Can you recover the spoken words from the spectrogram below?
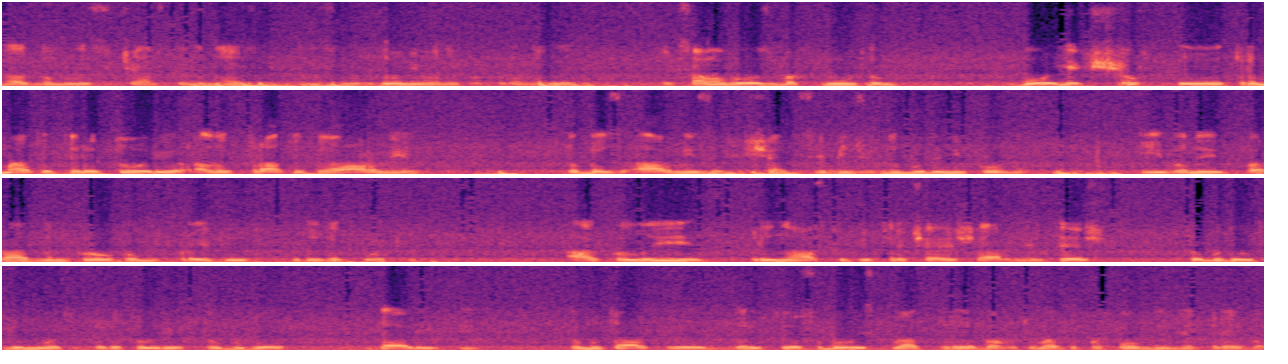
на одному Лисичанську, не знаю, скільки на Сєвєродоні вони похоронили. Так само було з Бахмутом. Бо якщо е, тримати територію, але втратити армію, то без армії захищатися більше не буде нікому. І вони парадним кроком пройдуть куди захочуть. А коли при наступі втрачаєш армію, теж хто буде утримувати територію, хто буде далі йти. Тому так, е, берегти особовий склад треба, готувати поповнення треба.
